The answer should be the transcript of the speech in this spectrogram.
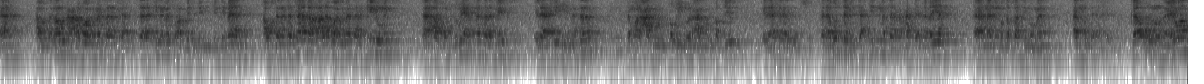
ها؟ أو سنرمي على بعد مثلا 30 مترا بالنبال أو سنتسابق على بعد مثلا كيلو متر. أو 500 مثلا متر إلى آخره مثلا يسموه العدو الطويل والعدو القصير إلى آخر هذه الأشياء. فلا بد من تحديد المسافه حتى يتبين من المتقدم ومن المتأخر. كون العوض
